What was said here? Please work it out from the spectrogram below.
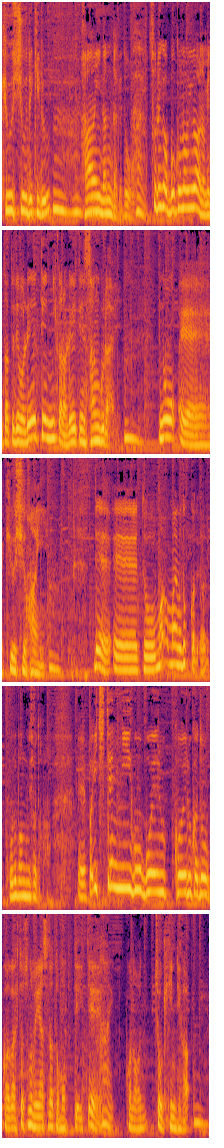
吸収できる範囲なんだけど、はい。それが僕の今の見立てでは0.2から0.3ぐらいの、えー吸収範囲。で、えっ、と、ま、前もどっかで、あれ？この番組で喋ったかな？やっぱり1.25超える超えるかどうかが一つの目安だと思っていて、はい、この長期金利が。うん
